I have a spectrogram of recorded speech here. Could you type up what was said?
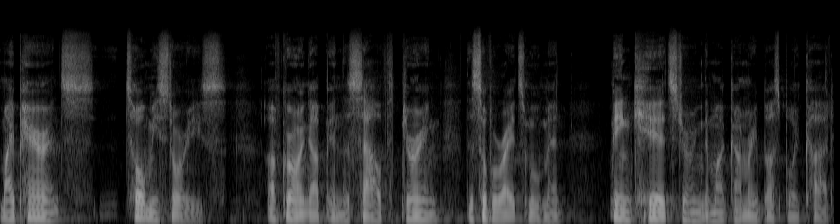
my parents told me stories of growing up in the South during the civil rights movement, being kids during the Montgomery bus boycott.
